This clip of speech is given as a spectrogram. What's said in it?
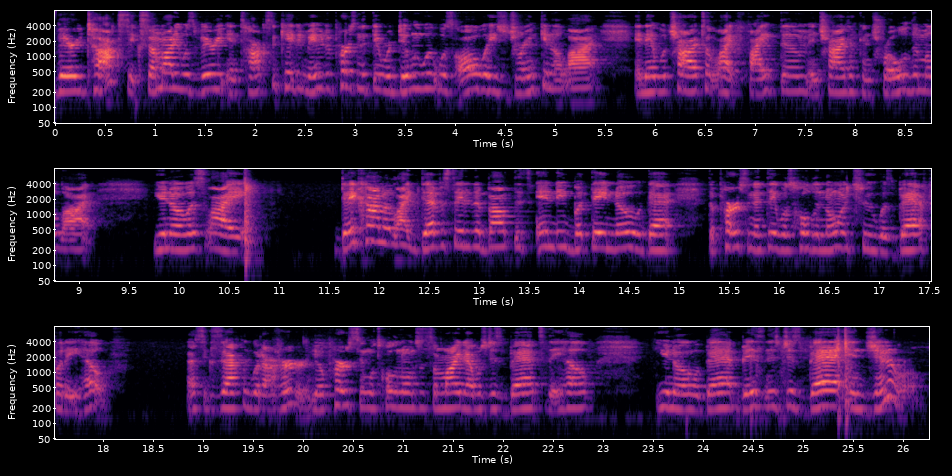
very toxic. Somebody was very intoxicated. Maybe the person that they were dealing with was always drinking a lot and they would try to like fight them and try to control them a lot. You know, it's like they kind of like devastated about this ending, but they know that the person that they was holding on to was bad for their health. That's exactly what I heard. Your person was holding on to somebody that was just bad to their health, you know, bad business, just bad in general.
